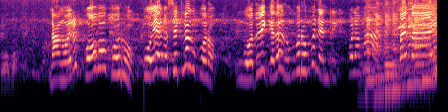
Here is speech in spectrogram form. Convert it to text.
கோபம் நாங்க வெறும் கோவா போறோம். போய் அங்க செட்டில் ஆக போறோம். உங்க உதவிக்கெல்லாம் ரொம்ப ரொம்ப நன்றி. போலாமா? பை பாய்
